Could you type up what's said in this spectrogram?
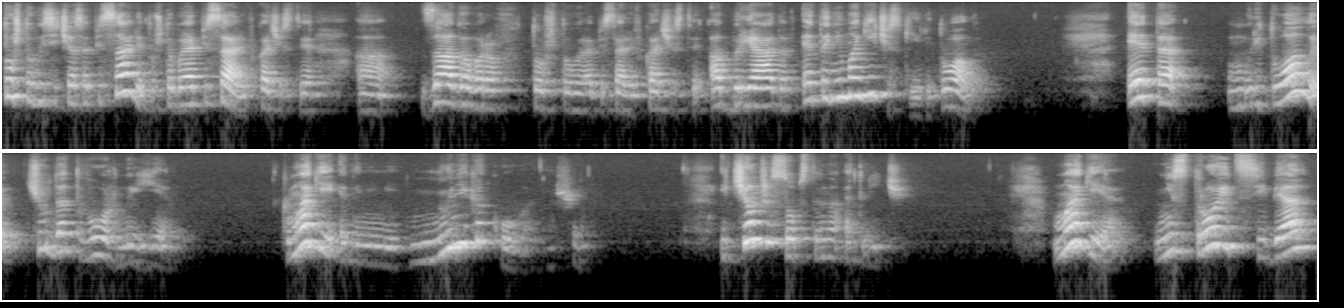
то, что вы сейчас описали, то, что вы описали в качестве а, заговоров, то, что вы описали в качестве обрядов, это не магические ритуалы, это ритуалы чудотворные. К магии это не имеет ну никакого отношения. И чем же, собственно, отличие? Магия не строит себя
